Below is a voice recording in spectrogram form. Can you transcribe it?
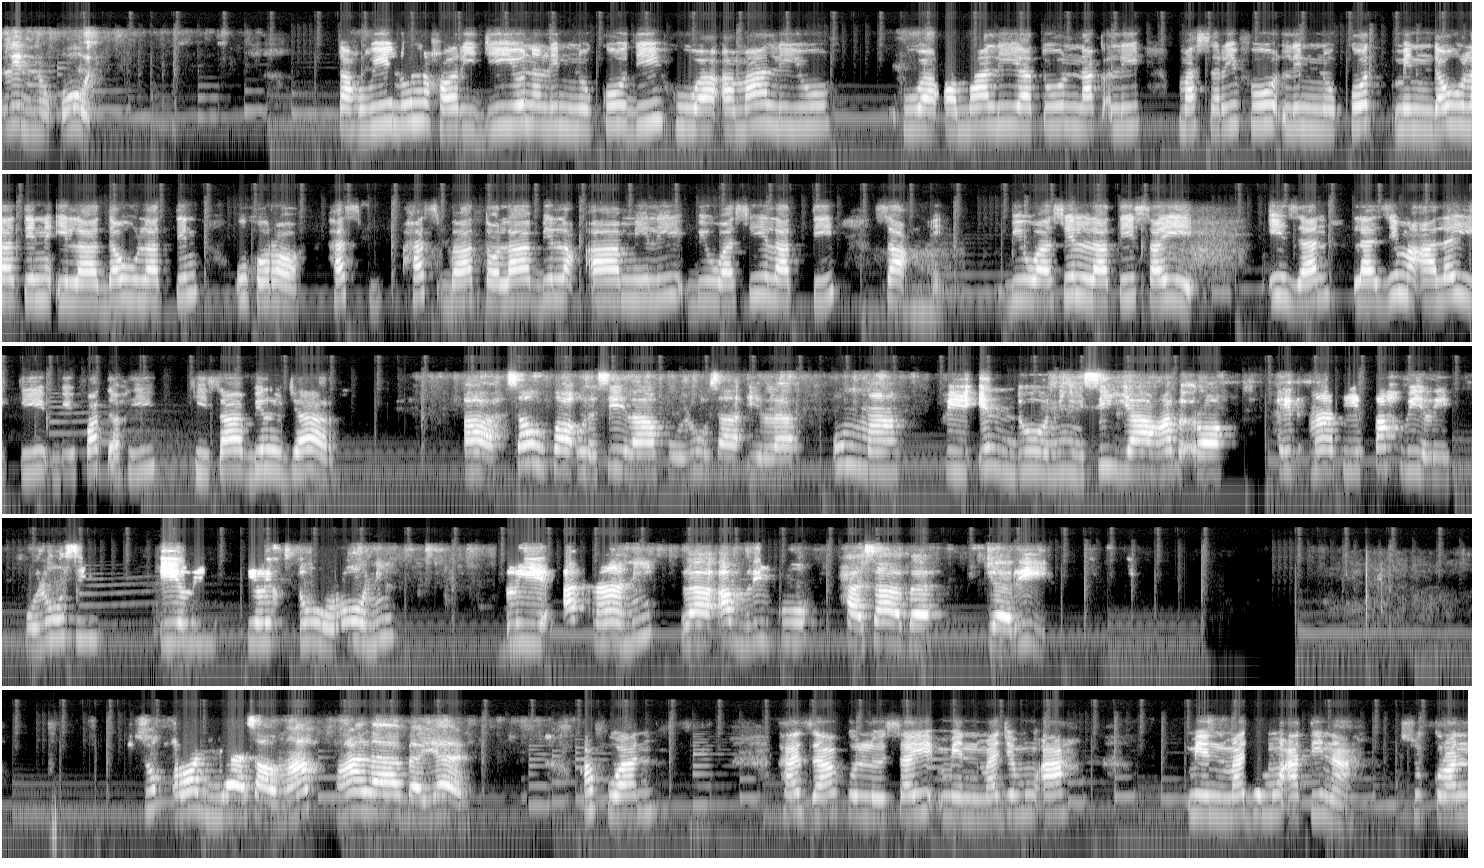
lin nuqud tahwilun kharijiyun lin nukudi huwa amaliyu huwa amaliyatun naqli masrifu lin nukud min daulatin ila daulatin ukhra has hasba talabil amili biwasilati sa biwasilati sai. Izan lazim alaiki bi fatahi hisabil jar. Ah, saufa ursila fulusa ila umma fi Indonesia abra hidmati tahwili fulusi ili elektroni li anani la amliku hasaba jari Syukron ya Salma ala bayan. Afwan. Haza kullu say min majmu'ah min majmu'atina. Syukron.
